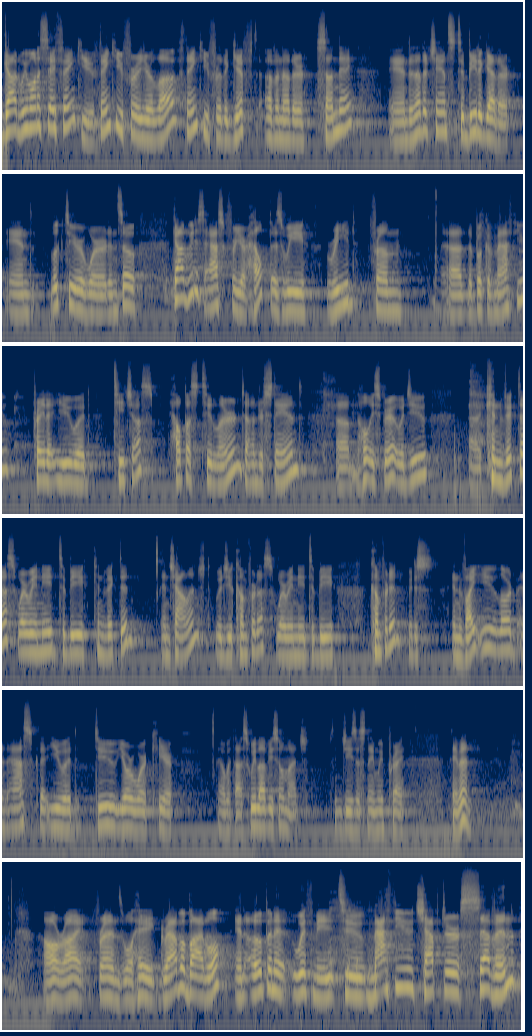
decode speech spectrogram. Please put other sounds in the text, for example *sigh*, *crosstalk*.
God, we want to say thank you. Thank you for your love. Thank you for the gift of another Sunday and another chance to be together and look to your word. And so, God, we just ask for your help as we read from uh, the book of Matthew. Pray that you would teach us, help us to learn, to understand. Um, Holy Spirit, would you uh, convict us where we need to be convicted and challenged? Would you comfort us where we need to be comforted. We just invite you, Lord, and ask that you would do your work here uh, with us. We love you so much. It's in Jesus' name we pray. Amen. All right, friends. Well, hey, grab a Bible and open it with me to Matthew chapter 7,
